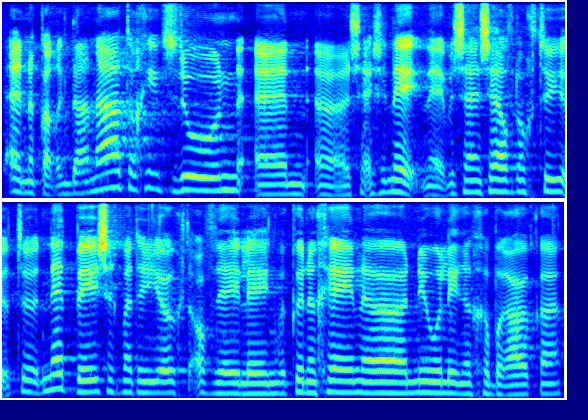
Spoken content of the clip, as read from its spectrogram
En dan kan ik daarna toch iets doen. En eh zei ze, nee, nee, we zijn zelf nog te, net bezig met een jeugdafdeling. We kunnen geen eh, nieuwelingen gebruiken.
